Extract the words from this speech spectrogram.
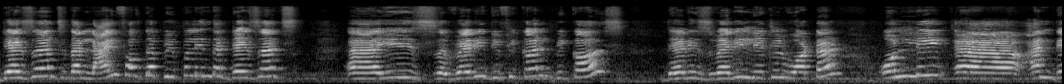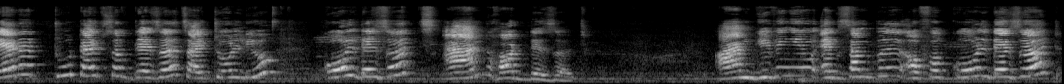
deserts the life of the people in the deserts uh, is very difficult because there is very little water. Only uh, and there are two types of deserts I told you cold deserts and hot desert. I am giving you example of a cold desert,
